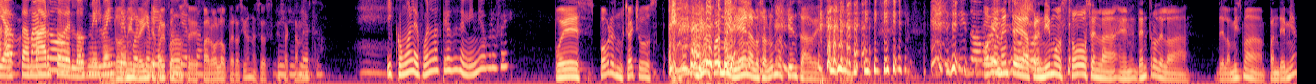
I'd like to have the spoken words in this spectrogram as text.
y ah, hasta marzo, del 2020, 2020 fue, cuando se paró la operación, eso es exactamente. Sí, cierto. ¿Y cómo le fue en las clases en línea, profe? Pues, pobres muchachos. A mí me fue muy bien, a los alumnos quién sabe. Obviamente aprendimos todos en la, dentro de la, de la misma pandemia.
